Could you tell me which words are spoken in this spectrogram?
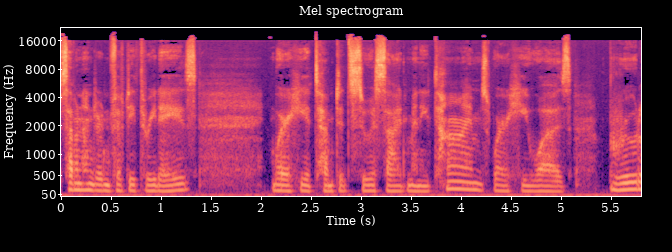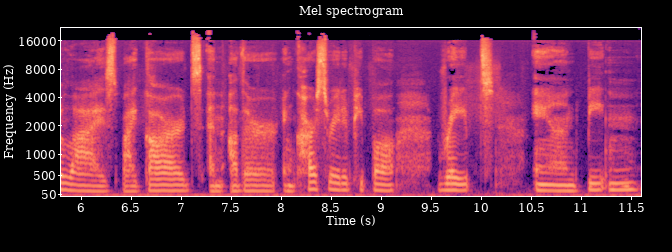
753 days, where he attempted suicide many times, where he was brutalized by guards and other incarcerated people, raped and beaten.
